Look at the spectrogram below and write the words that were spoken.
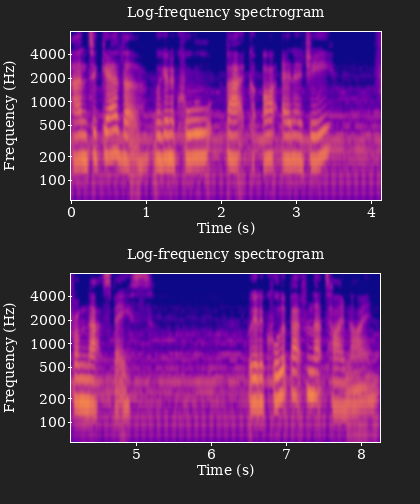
And together, we're going to call back our energy from that space. We're going to call it back from that timeline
